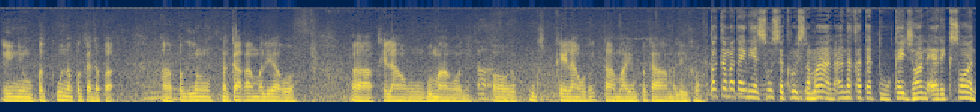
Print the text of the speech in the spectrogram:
yun yung pag, unang pagkadapa. Ah, pag yung nagkakamali ako, ah, kailangan kong bumangon. O kailangan ko tama yung pagkakamali ko. Pagkamatay ni Jesus sa krus naman ang nakatatu kay John Erickson.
